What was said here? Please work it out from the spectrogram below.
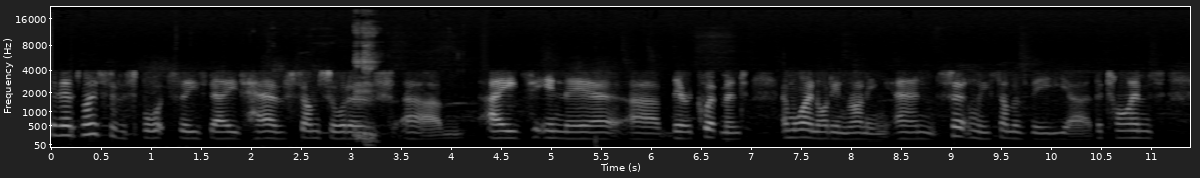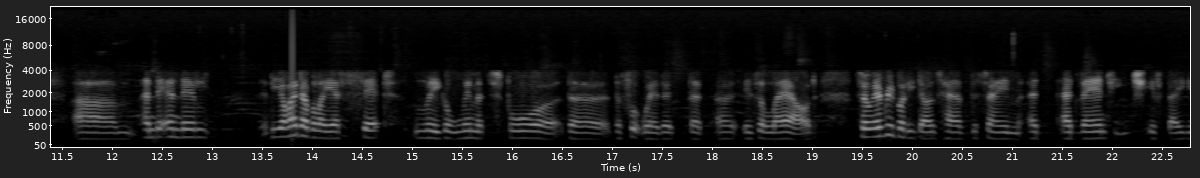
yeah, there's most of the sports these days have some sort of um, aids in their uh, their equipment and why not in running and certainly some of the uh, the times um, and and they're the IAAF set legal limits for the, the footwear that, that uh, is allowed. So everybody does have the same ad- advantage if they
